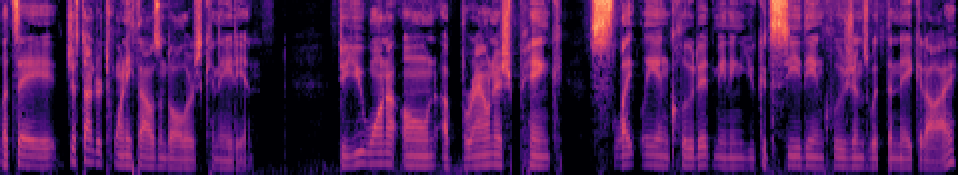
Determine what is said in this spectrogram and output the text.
let's say just under $20,000 Canadian. Do you want to own a brownish pink, slightly included, meaning you could see the inclusions with the naked eye?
